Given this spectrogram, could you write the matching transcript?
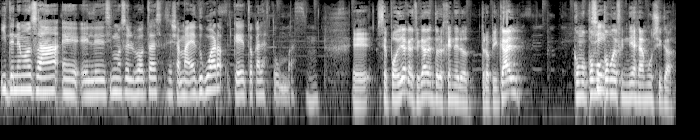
Y tenemos a, eh, le decimos el botas, se llama Edward, que toca las tumbas. Eh, ¿Se podría calificar dentro del género tropical? ¿Cómo, cómo, Sí. cómo definirías la música?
